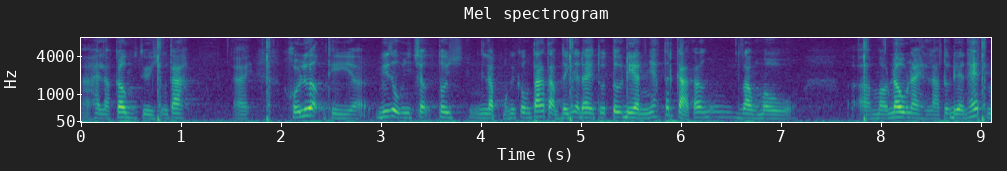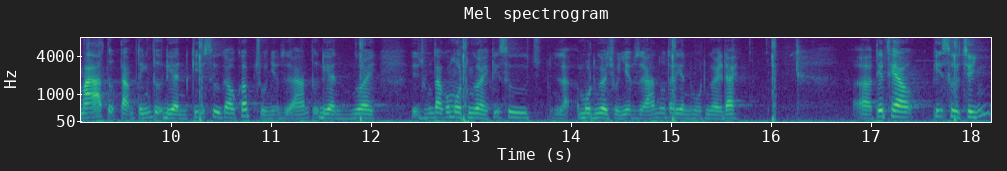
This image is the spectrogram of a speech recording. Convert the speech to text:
à, hay là công tùy chúng ta. Đấy. khối lượng thì uh, ví dụ như tôi lập một cái công tác tạm tính ở đây tôi tự điền nhé tất cả các dòng màu uh, màu nâu này là tự điền hết mã tự tạm tính tự điền kỹ sư cao cấp chủ nhiệm dự án tự điền người. Thì chúng ta có một người kỹ sư là một người chủ nhiệm dự án chúng ta điền một người đây. À, tiếp theo kỹ sư chính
